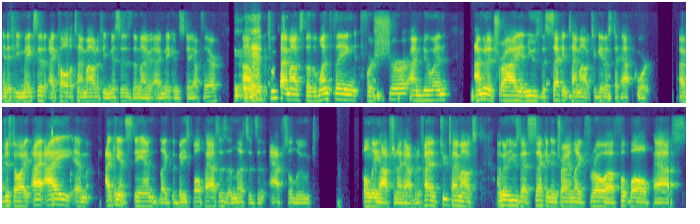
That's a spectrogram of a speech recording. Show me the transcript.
And if he makes it, I call a timeout. If he misses, then I, I make him stay up there. Um, with two timeouts, though, the one thing for sure I'm doing, I'm going to try and use the second timeout to get us to half court. I've just always, I, I am, I can't stand like the baseball passes unless it's an absolute only option I have. But if I had two timeouts, I'm to use that second and try and like throw a football pass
